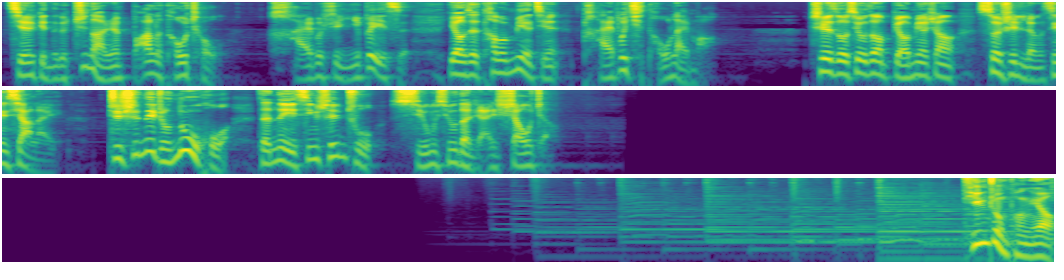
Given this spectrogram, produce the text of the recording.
竟然给那个支那人拔了头筹，还不是一辈子要在他们面前抬不起头来吗？赤佐秀藏表面上算是冷静下来，只是那种怒火在内心深处熊熊的燃烧着。听众朋友，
